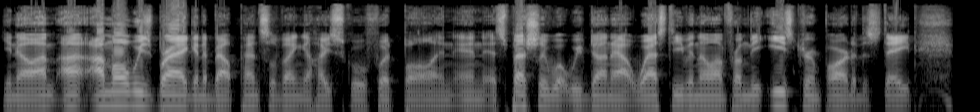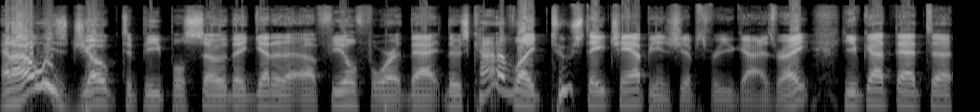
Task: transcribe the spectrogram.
You know, I'm I'm always bragging about Pennsylvania high school football, and and especially what we've done out west. Even though I'm from the eastern part of the state. And I always joke to people so they get a, a feel for it that there's kind of like two state championships for you guys, right? You've got that uh,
